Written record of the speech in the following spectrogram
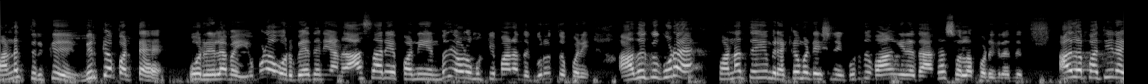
பணத்திற்கு விற்கப்பட்ட ஒரு நிலைமை. எவ்வளோ ஒரு வேதனையான ஆசாரிய பணி என்பது எவ்வளோ முக்கியமான அந்த குருத்துவ பணி. அதுக்கு கூட பணத்தையும் ரெக்கமெண்டேஷனையும் கொடுத்து வாங்கினதாக சொல்லப்படுகிறது. அதில் பார்த்தீங்கன்னா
